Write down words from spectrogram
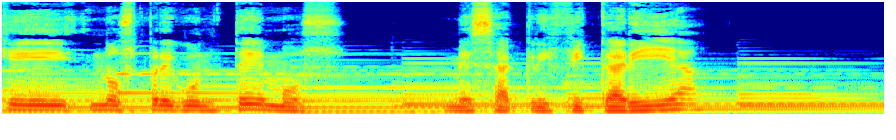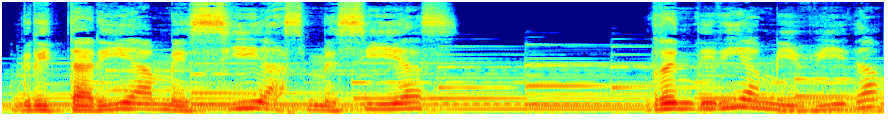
que nos preguntemos, ¿me sacrificaría? ¿Gritaría Mesías, Mesías? ¿Rendiría mi vida?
